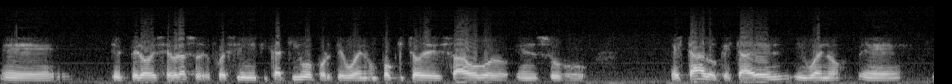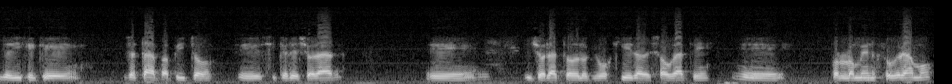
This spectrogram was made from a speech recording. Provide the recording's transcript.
Eh, eh, pero ese abrazo fue significativo porque, bueno, un poquito de desahogo en su estado que está él y, bueno, eh, le dije que ya está, papito, eh, si querés llorar, eh, llorar todo lo que vos quieras, desahogate, por lo menos logramos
